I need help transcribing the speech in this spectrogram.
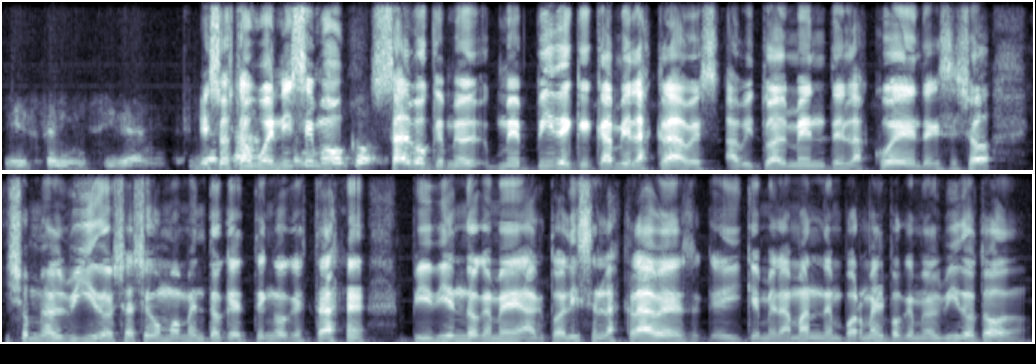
ese incidente. Y Eso acá, está buenísimo, poco- salvo que me, me pide que cambie las claves habitualmente en las cuentas, qué sé yo, y yo me olvido, ya llega un momento que tengo que estar pidiendo que me actualicen las claves y que me la manden por mail porque me olvido todo.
